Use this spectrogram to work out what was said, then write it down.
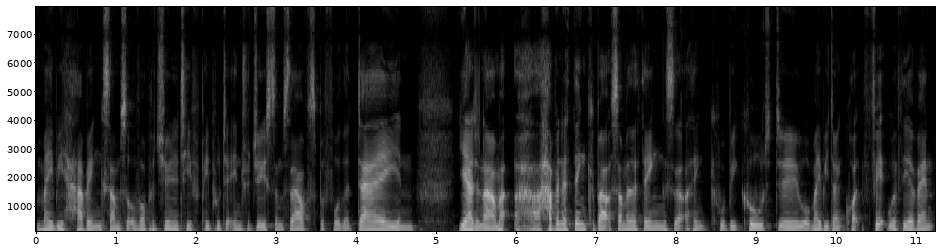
maybe having some sort of opportunity for people to introduce themselves before the day and yeah i don't know i'm uh, having to think about some of the things that i think would be cool to do or maybe don't quite fit with the event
